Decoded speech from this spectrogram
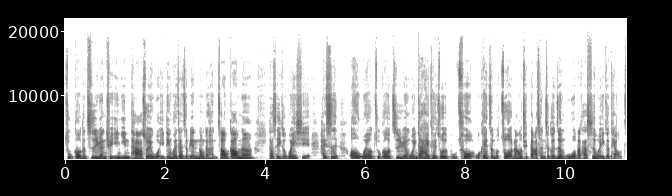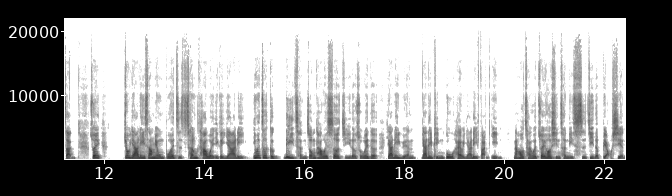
足够的资源去应应他，所以我一定会在这边弄得很糟糕呢？他是一个威胁，还是哦我有足够的资源，我应该还可以做得不错，我可以怎么做，然后去达成这个任务？我把它视为一个挑战。所以就压力上面，我们不会只称它为一个压力，因为这个历程中它会涉及了所谓的压力源、压力评估，还有压力反应。然后才会最后形成你实际的表现，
